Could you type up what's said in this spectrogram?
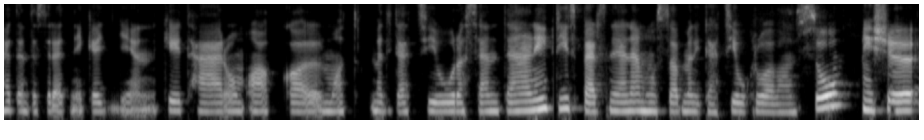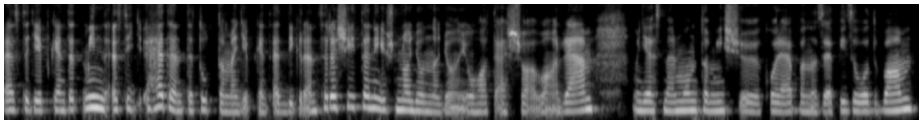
hetente szeretnék egy ilyen két-három alkalmat meditációra szentelni. Tíz percnél nem hosszabb meditációkról van szó, és ezt egyébként, tehát mind, ezt így hetente tudtam egyébként eddig rendszeresíteni, és nagyon-nagyon jó hatással van rám. Ugye ezt már mondtam is korábban az epizódban.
